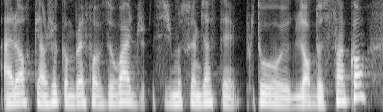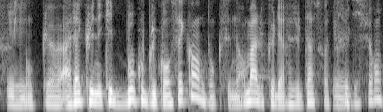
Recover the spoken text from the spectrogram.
alors qu'un jeu comme Breath of the Wild, si je me souviens bien, c'était plutôt de l'ordre de cinq ans, Mhm. donc euh, avec une équipe beaucoup plus conséquente. Donc c'est normal que les résultats soient très différents.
